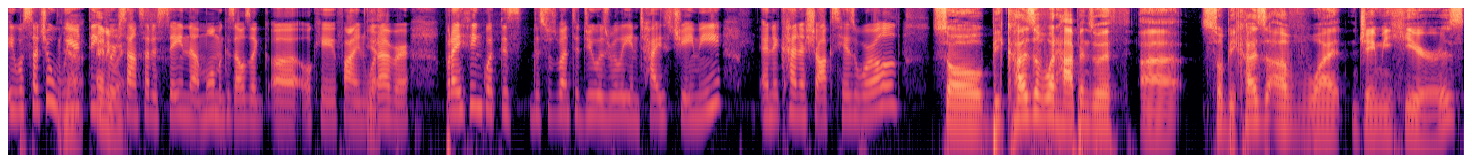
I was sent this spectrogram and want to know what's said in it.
it was such a weird Yeah, thing anyway. for Sansa to say in that moment because I was like, uh, okay, fine, Yeah. whatever. But I think what this this was meant to do was really entice Jaime, and it kind of shocks his world. So because of what happens with uh so because of what Jaime hears,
